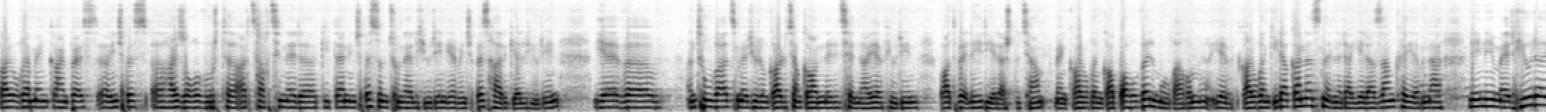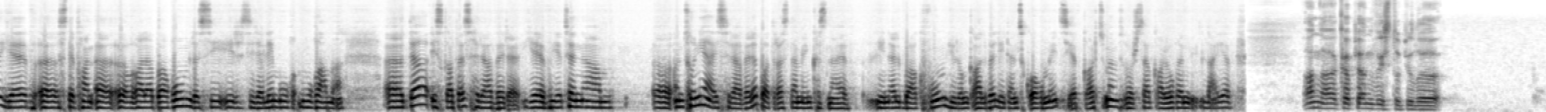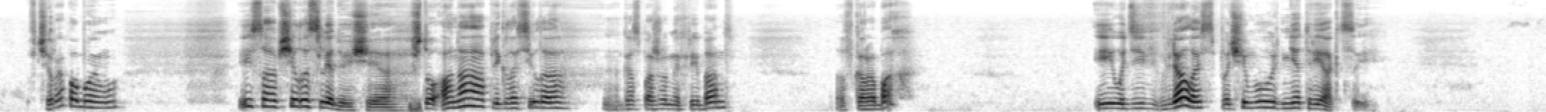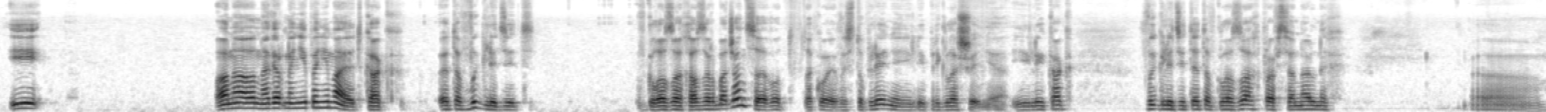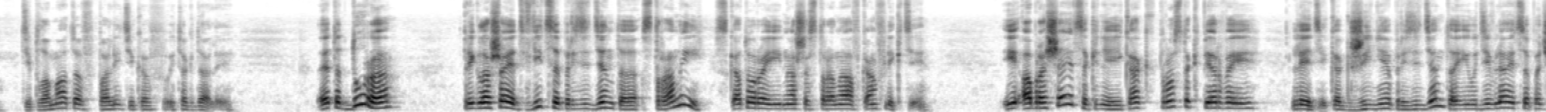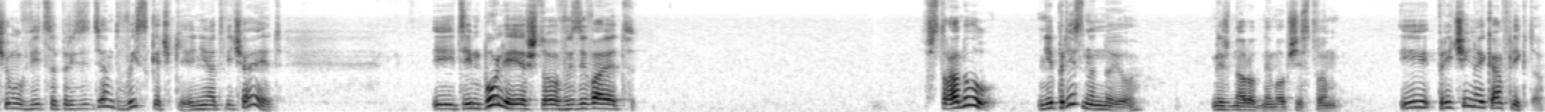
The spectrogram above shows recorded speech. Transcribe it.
կարող եմ ենք այնպես ինչպես հայ ժողովուրդը արցախցիները գիտեն ինչպես ընդունել հյուրին եւ ինչպես հարգել հյուրին եւ ընդունված մեր հյուրընկալության կանոններից է նաև հյուրին պատվել իր երաշտությամբ։ Մենք կարող ենք ապահովել մուղաղում եւ կարող ենք իրականացնել նրա երազանքը եւ նա լինի մեր հյուրը եւ Ստեփան Ղարաբաղում լսի իր սիրելի մուղամը։ Դա իսկապես հրավեր է եւ եթե նա ընդունի այս հրավերը, պատրաստ եմ ինքս նաև լինել Բաքվում, հյուրընկալվել իրենց կողմից եւ կարծում եմ, որ սա կարող է նաև Анна Акопян выступила вчера, по-моему, и сообщила следующее, что она пригласила госпожу Мехрибан в Карабах и удивлялась, почему нет реакции. И она, наверное, не понимает, как это выглядит в глазах азербайджанца вот такое выступление или приглашение? Или как выглядит это в глазах профессиональных э, дипломатов, политиков и так далее? Эта дура приглашает вице-президента страны, с которой наша страна в конфликте, и обращается к ней как просто к первой леди, как жене президента, и удивляется, почему вице-президент выскочки не отвечает. И тем более, что вызывает в страну, непризнанную международным обществом, и причиной конфликта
